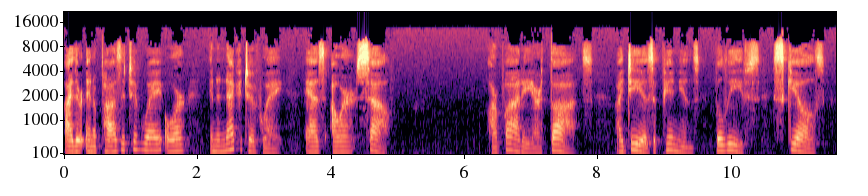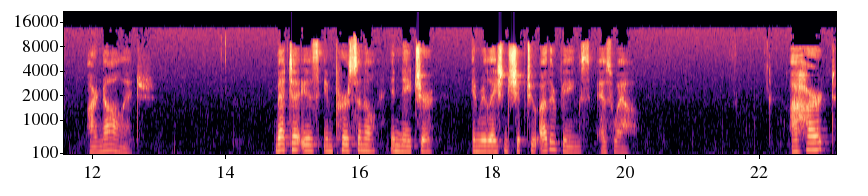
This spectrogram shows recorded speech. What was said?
either in a positive way or in a negative way, as our self. Our body, our thoughts, ideas, opinions, beliefs, skills, our knowledge. Metta is impersonal in nature in relationship to other beings as well. A heart,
